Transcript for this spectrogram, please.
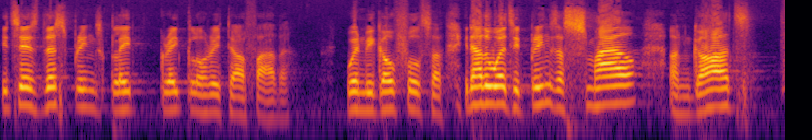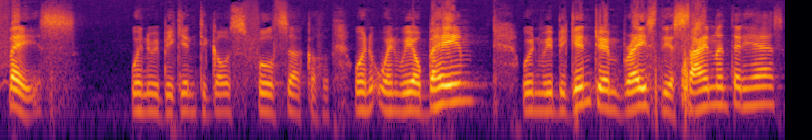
It says, this brings great, great glory to our Father when we go full circle. In other words, it brings a smile on God's face when we begin to go full circle. When, when we obey Him, when we begin to embrace the assignment that He has,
